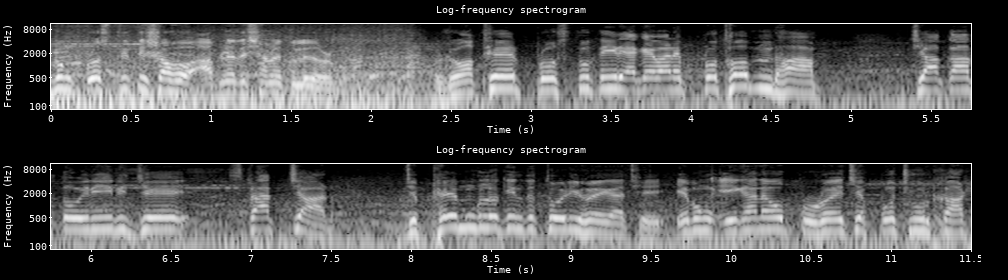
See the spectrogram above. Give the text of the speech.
এবং প্রস্তুতি সহ আপনাদের সামনে তুলে ধরব। রথের প্রস্তুতির একেবারে প্রথম ধাপ চাকা তৈরির যে স্ট্রাকচার যে ফ্রেমগুলো কিন্তু তৈরি হয়ে গেছে এবং এখানেও রয়েছে প্রচুর কাঠ।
